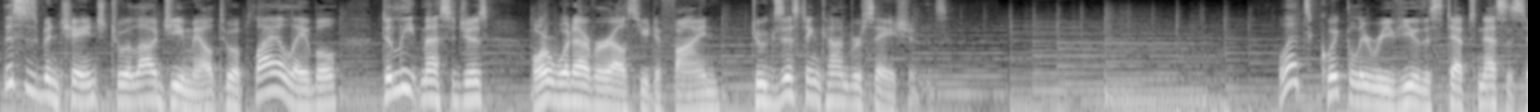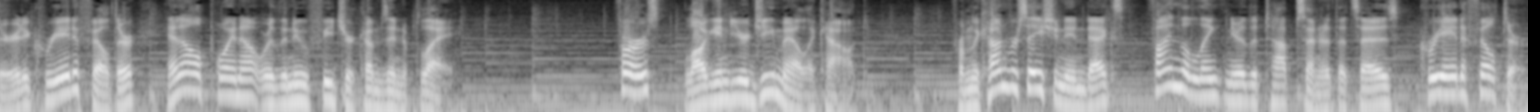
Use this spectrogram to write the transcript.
this has been changed to allow Gmail to apply a label, delete messages, or whatever else you define to existing conversations. Let's quickly review the steps necessary to create a filter, and I'll point out where the new feature comes into play. First, log into your Gmail account. From the Conversation Index, find the link near the top center that says Create a Filter.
